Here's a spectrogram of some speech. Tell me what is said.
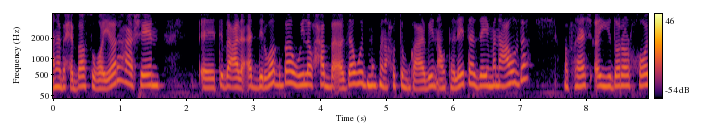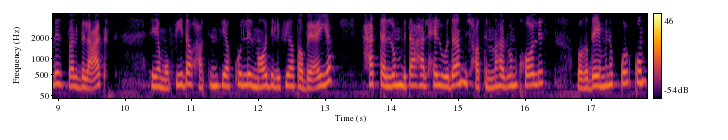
أنا بحبها صغيرة عشان آه تبقى على قد الوجبة ولو حابة أزود ممكن أحط مكعبين أو ثلاثة زي ما أنا عاوزة. ما فيهاش أي ضرر خالص بل بالعكس هي مفيدة وحاطين فيها كل المواد اللي فيها طبيعية. حتى اللون بتاعها الحلو ده مش حاطين لها لون خالص واخداه من الكركم.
